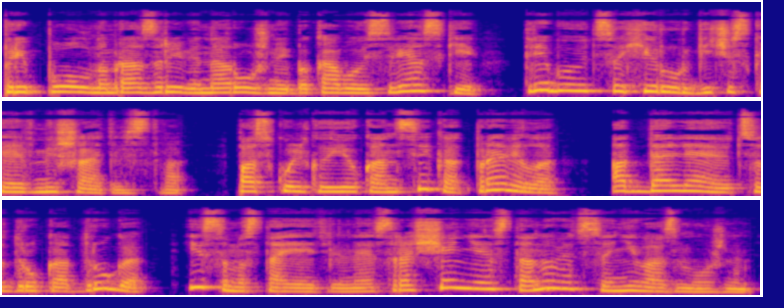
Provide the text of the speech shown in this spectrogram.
При полном разрыве наружной боковой связки требуется хирургическое вмешательство, поскольку ее концы, как правило, отдаляются друг от друга и самостоятельное сращение становится невозможным.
